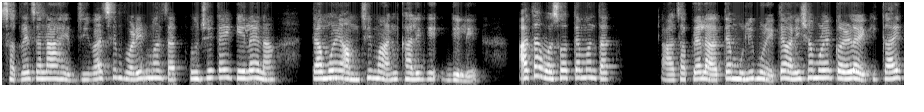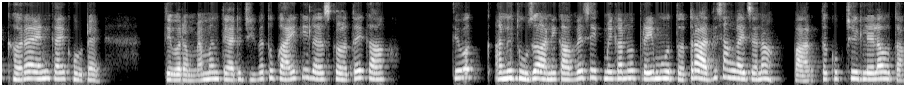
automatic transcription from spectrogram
सगळेजण आहेत. जीवाचे वडील म्हणतात तू जे काही केलंय ना त्यामुळे आमची मान खाली गेली आता वसुहत्या म्हणतात आज आपल्याला त्या मुलीमुळे त्या अनिशामुळे कळलंय की काय खरं आहे आणि काय खोटं आहे. तेव्हा रम्या म्हणते अरे जीवा तू काय केलंस? कळतंय का? तेव्हा आणि तुझं आणि काव्याचं एकमेकांवर प्रेम होतं तर आधी सांगायचं ना पार्थ तर खूप चिडलेला होता.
